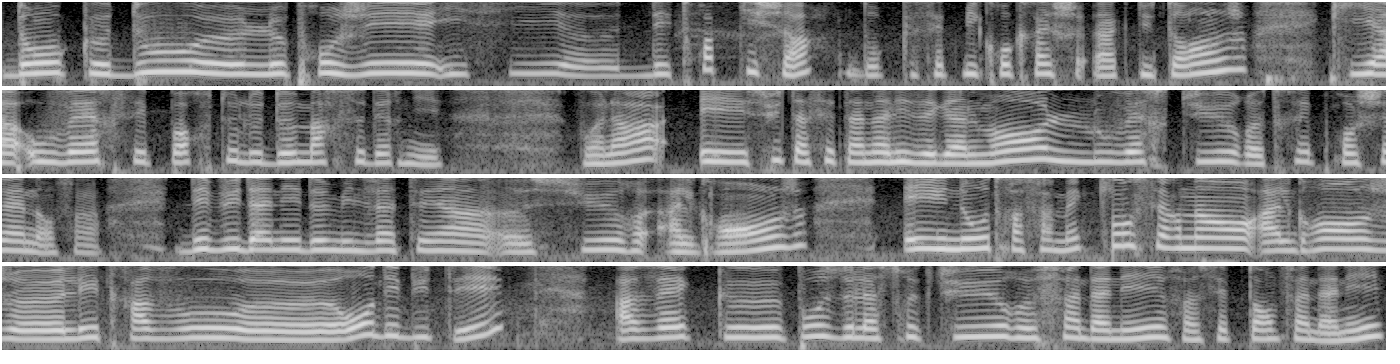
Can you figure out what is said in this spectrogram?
Donc euh, d'où le projet ici des trois petits chats, donc cette micro-crèche à Knutange, qui a ouvert ses portes le 2 mars dernier. Voilà. Et suite à cette analyse également, l'ouverture très prochaine, enfin début d'année 2021 euh, sur Algrange et une autre à Famec. Concernant Algrange, euh, les travaux euh, ont débuté avec pose de la structure fin d'année, enfin septembre, fin d'année.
